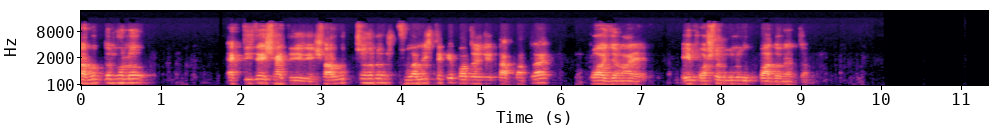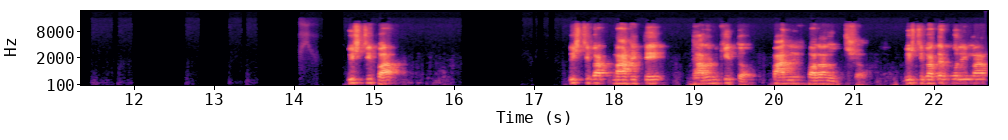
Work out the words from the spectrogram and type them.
সর্বোত্তম হলো একত্রিশ থেকে সাঁত্রিশ ডিগ্রি। সর্বোচ্চ হলো চুয়াল্লিশ থেকে পঞ্চাশ ডিগ্রি তাপমাত্রায় প্রয়োজন হয়। এই ফসলগুলো উৎপাদনের জন্য। বৃষ্টিপাত বৃষ্টিপাত মাটিতে ধারণকৃত পানির প্রধান উৎস। বৃষ্টিপাতের পরিমাণ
